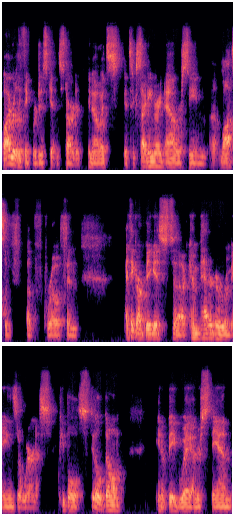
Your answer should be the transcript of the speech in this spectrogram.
Well, I really think we're just getting started. You know, it's it's exciting right now. We're seeing uh, lots of of growth, and I think our biggest uh, competitor remains awareness. People still don't, in a big way, understand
